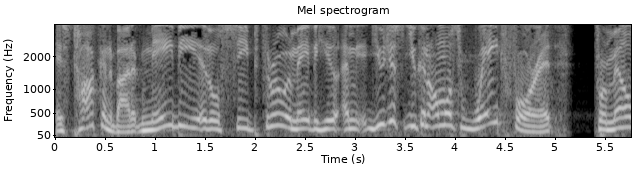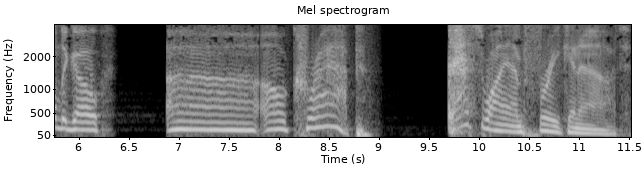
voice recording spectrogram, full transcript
is talking about it. Maybe it'll seep through, and maybe he'll. I mean, you just you can almost wait for it for Mel to go. Uh oh crap. That's why I'm freaking out.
